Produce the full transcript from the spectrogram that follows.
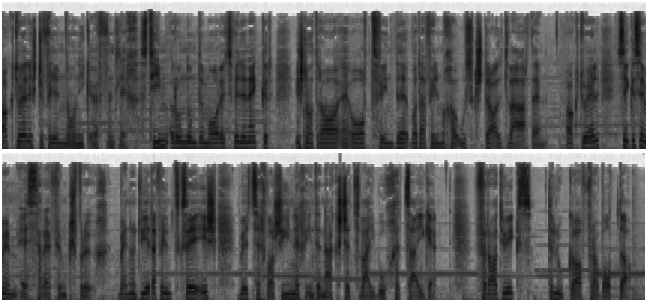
Aktuell ist der Film noch nicht öffentlich. Das Team rund um den Moritz Willenegger ist noch dran, einen Ort zu finden, wo der Film ausgestrahlt werden kann. Aktuell sind sie mit dem SRF im Gespräch. Wenn und wie der Film zu sehen ist, wird sich wahrscheinlich in den nächsten zwei Wochen zeigen. Für Radio X, der Luca Frabotta.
